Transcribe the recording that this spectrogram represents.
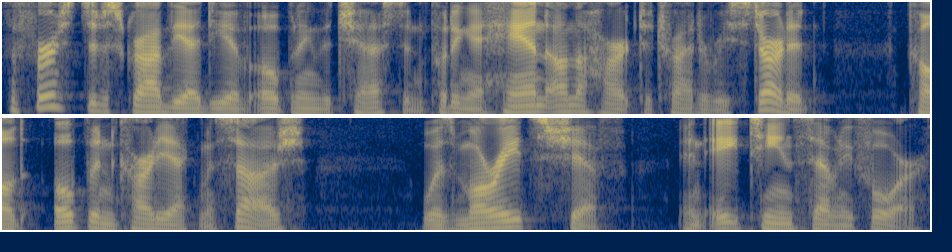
The first to describe the idea of opening the chest and putting a hand on the heart to try to restart it, called open cardiac massage, was Moritz Schiff in 1874.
